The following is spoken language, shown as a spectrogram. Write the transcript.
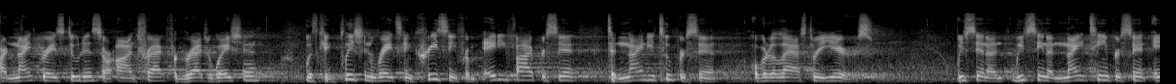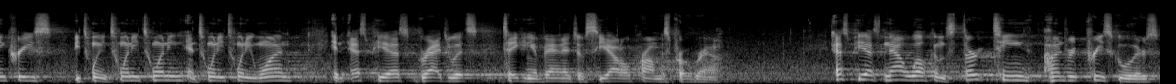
Our ninth grade students are on track for graduation, with completion rates increasing from 85% to 92% over the last three years. We've seen a, we've seen a 19% increase between 2020 and 2021 in SPS graduates taking advantage of Seattle Promise program. SPS now welcomes 1,300 preschoolers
